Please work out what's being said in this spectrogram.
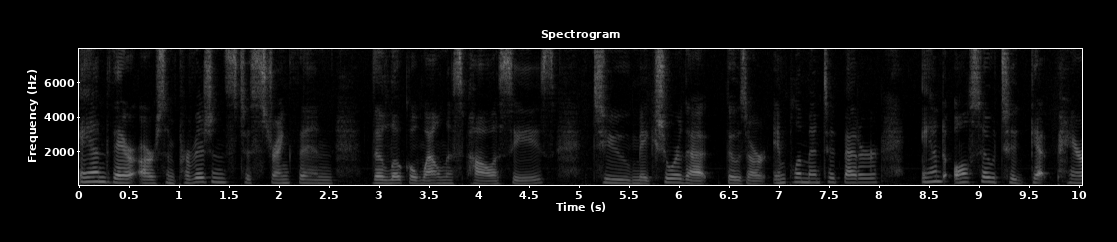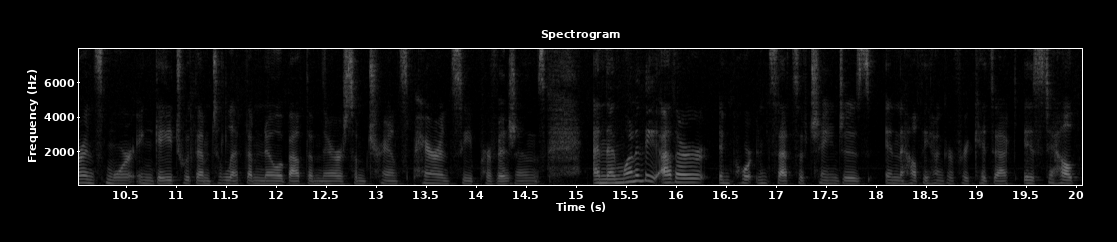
And there are some provisions to strengthen the local wellness policies to make sure that those are implemented better and also to get parents more engaged with them to let them know about them. There are some transparency provisions. And then one of the other important sets of changes in the Healthy Hunger Free Kids Act is to help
